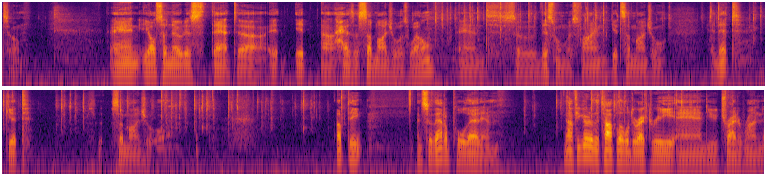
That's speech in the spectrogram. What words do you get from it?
so and you also notice that uh, it, it uh, has a submodule as well. And so this one was fine. Git submodule init, git submodule update. And so that'll pull that in. Now if you go to the top level directory and you try to run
